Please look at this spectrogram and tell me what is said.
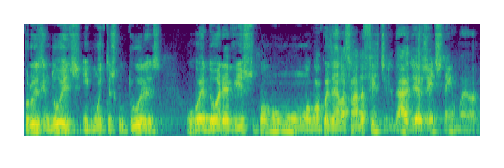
para os hindus, em muitas culturas, o roedor é visto como um, alguma coisa relacionada à fertilidade. E a gente tem uma,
